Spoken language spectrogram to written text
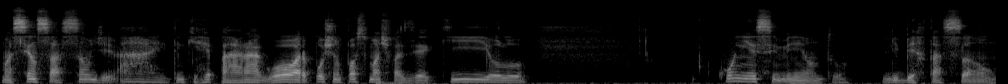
uma sensação de, ai, tem que reparar agora, poxa, não posso mais fazer aquilo. Conhecimento, libertação,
